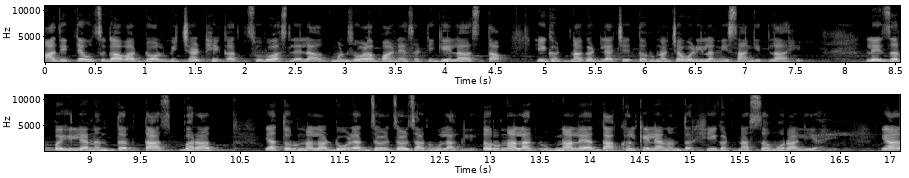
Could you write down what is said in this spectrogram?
आदित्य उचगावात डॉल्बीच्या ठेकात सुरू असलेला आगमन सोहळा पाहण्यासाठी गेला असता ही घटना घडल्याचे तरुणाच्या वडिलांनी सांगितलं आहे. लेझर पहिल्यानंतर तासभरात या तरुणाला डोळ्यात जळजळ जाणवू लागली. तरुणाला रुग्णालयात दाखल केल्यानंतर ही घटना समोर आली आहे. या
